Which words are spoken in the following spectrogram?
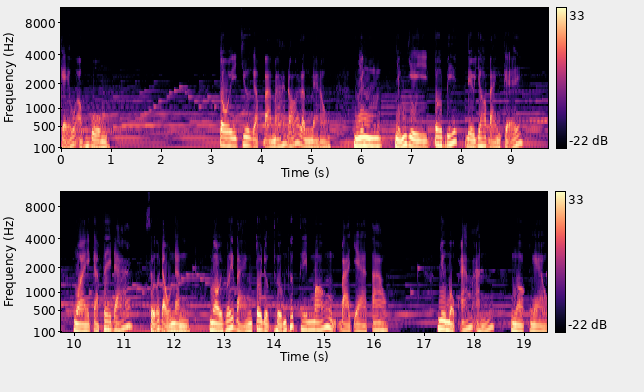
kẻo ổng buồn tôi chưa gặp bà má đó lần nào, nhưng những gì tôi biết đều do bạn kể. Ngoài cà phê đá, sữa đậu nành, ngồi với bạn tôi được thưởng thức thêm món bà già tao. Như một ám ảnh, ngọt ngào.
